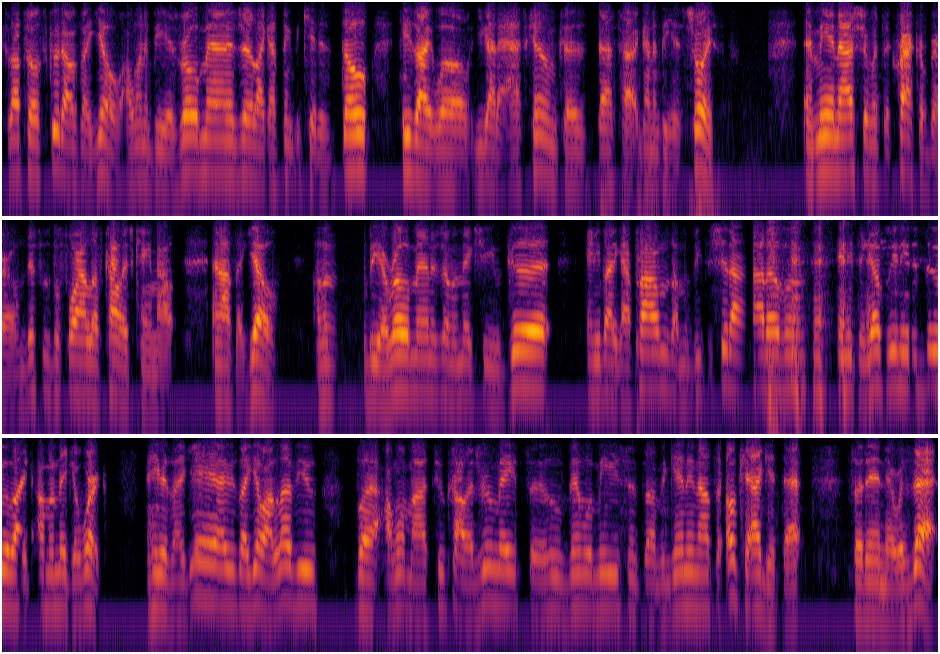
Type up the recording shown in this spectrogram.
because I told Scooter, I was like, yo, I want to be his road manager. Like, I think the kid is dope. He's like, well, you got to ask him because that's how going to be his choice. And me and Asher went to Cracker Barrel. This was before I Love College came out. And I was like, yo, I'm going to be a road manager. I'm going to make sure you're good. Anybody got problems, I'm going to beat the shit out of them. Anything else we need to do, like, I'm going to make it work. And he was like, yeah. He was like, yo, I love you, but I want my two college roommates uh, who've been with me since the beginning. I was like, okay, I get that. So then there was that.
